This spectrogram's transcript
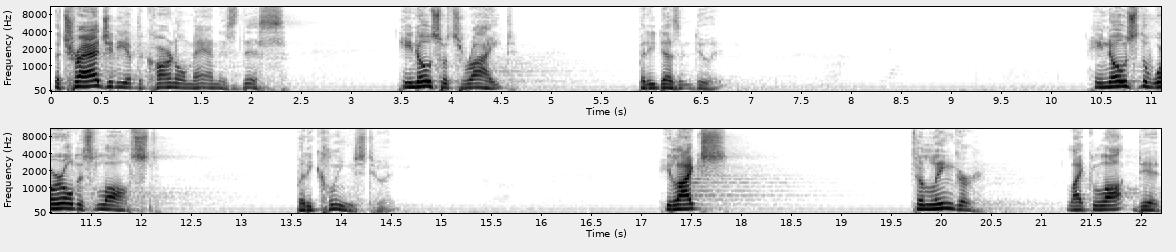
The tragedy of the carnal man is this he knows what's right, but he doesn't do it. He knows the world is lost, but he clings to it. He likes to linger like Lot did,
